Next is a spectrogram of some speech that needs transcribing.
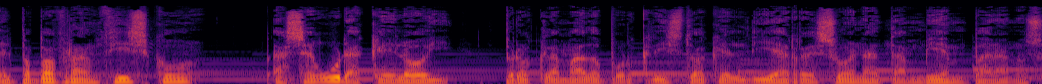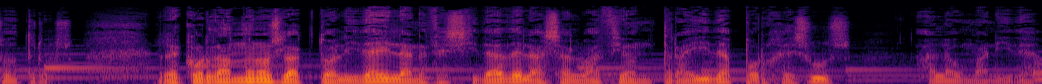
El Papa Francisco asegura que el hoy, proclamado por Cristo aquel día, resuena también para nosotros, recordándonos la actualidad y la necesidad de la salvación traída por Jesús a la humanidad.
